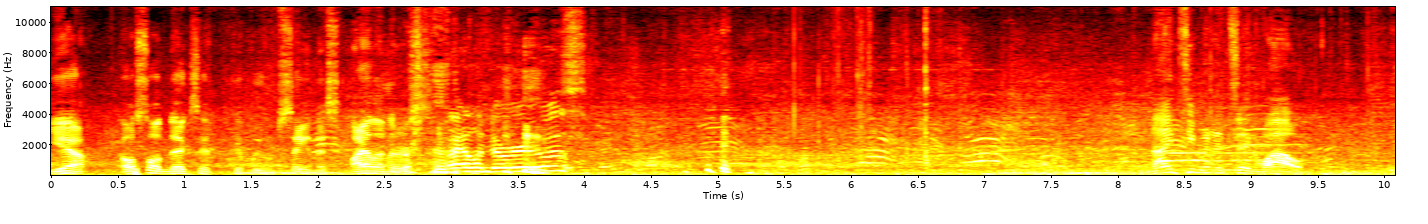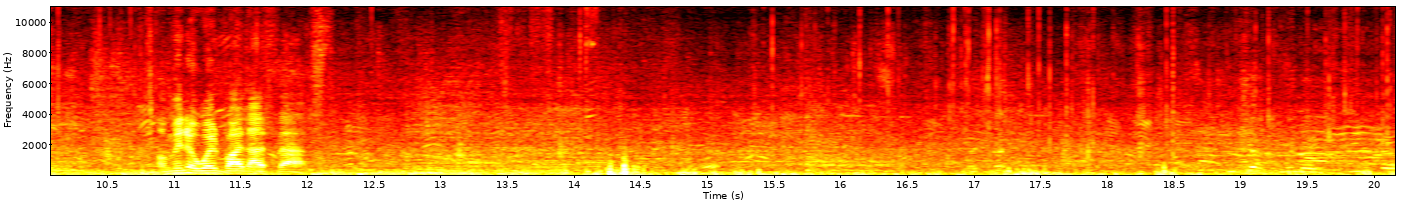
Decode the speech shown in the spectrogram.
Yeah. Also next, I can't believe I'm saying this. Islanders. Islanders. 19 minutes in, wow. A minute went by that fast. And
